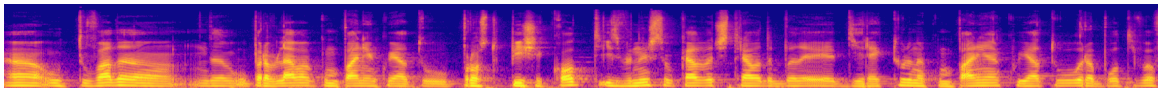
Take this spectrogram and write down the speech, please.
а, от това да, да управлява компания, която просто пише код, изведнъж се оказва, че трябва да бъде директор на компания, която работи в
